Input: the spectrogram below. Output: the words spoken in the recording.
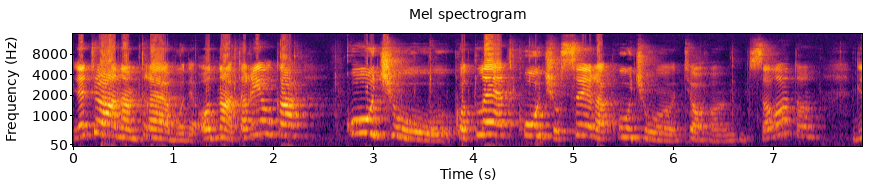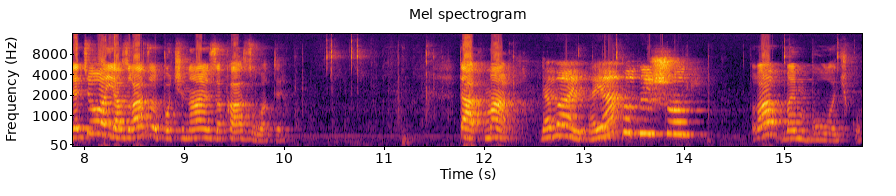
Для цього нам треба буде одна тарілка, кучу котлет, кучу сира, кучу цього салату. Для цього я зразу починаю заказувати. Так, Марк, Давай, а я поки що. робимо булочку.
